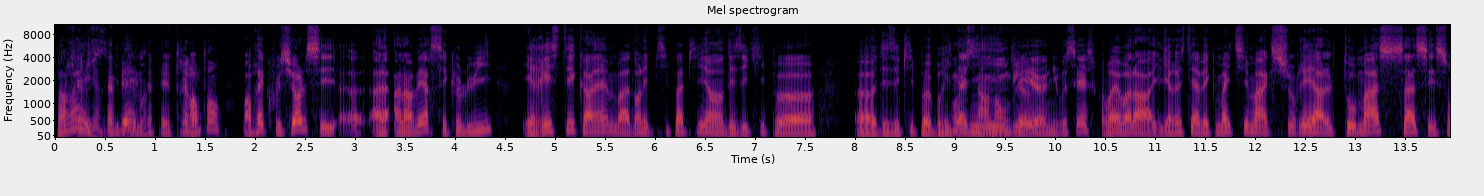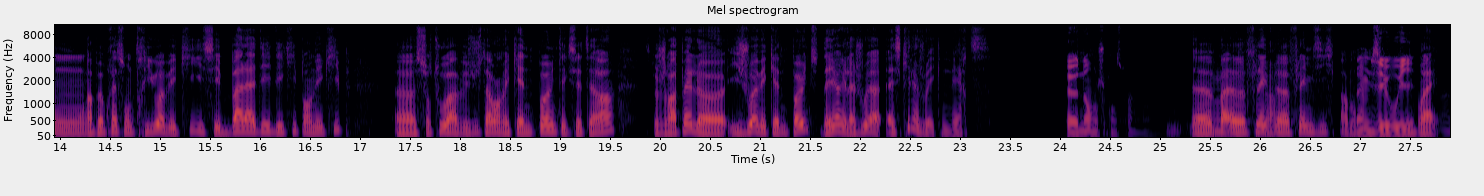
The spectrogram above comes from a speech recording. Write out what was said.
Pareil, ça, fait, idem. ça fait très longtemps. Après, Crucial, c'est à, à l'inverse, c'est que lui est resté quand même bah, dans les petits papiers hein, des équipes, euh, euh, des équipes Oui, britanniques. c'est un anglais euh, niveau CS. Quoi. Ouais, voilà, il est resté avec Mighty Max, Surreal, Thomas. Ça, c'est son à peu près son trio avec qui il s'est baladé d'équipe en équipe, surtout avec- juste avant avec Endpoint, etc. Parce que je rappelle, il jouait avec Endpoint. D'ailleurs, il a joué. à- Est-ce qu'il a joué avec Nertz? Euh, non, je pense pas. Euh, Hmm, pas- euh, Flame- euh, Flamesy, pardon. Flamesy, oui. Ouais, euh,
